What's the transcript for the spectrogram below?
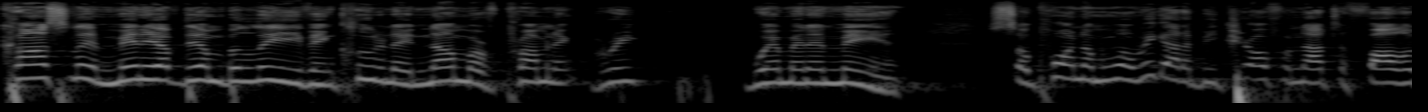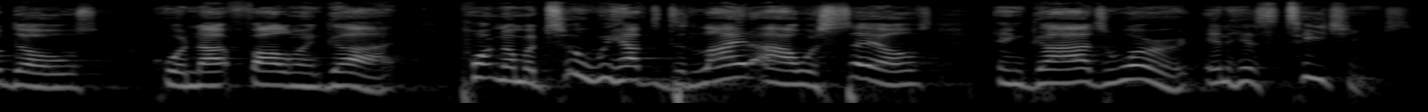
constantly many of them believe, including a number of prominent Greek women and men. So, point number one, we got to be careful not to follow those who are not following God. Point number two, we have to delight ourselves in God's word, in his teachings.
